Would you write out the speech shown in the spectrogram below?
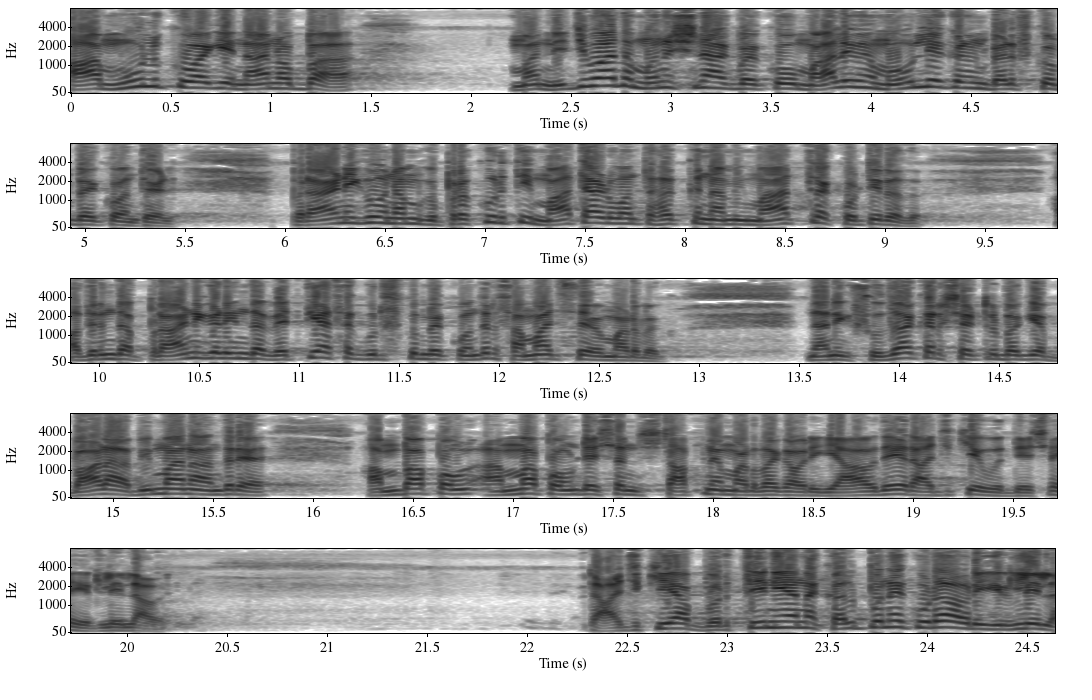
ಆ ಮೂಲಕವಾಗಿ ನಾನೊಬ್ಬ ಮ ನಿಜವಾದ ಮನುಷ್ಯನಾಗಬೇಕು, ಮಾನವೀಯ ಮೌಲ್ಯಗಳನ್ನ ಬೆಳೆಸ್ಕೋಬೇಕು ಅಂತೇಳಿ ಪ್ರಾಣಿಗೂ ನಮ್ಗೆ ಪ್ರಕೃತಿ ಮಾತಾಡುವಂಥ ಹಕ್ಕು ನಮಗೆ ಮಾತ್ರ ಕೊಟ್ಟಿರೋದು. ಅದರಿಂದ ಪ್ರಾಣಿಗಳಿಂದ ವ್ಯತ್ಯಾಸ ಗುರುಸ್ಕೊಬೇಕು ಅಂದ್ರೆ ಸಮಾಜ ಸೇವೆ ಮಾಡಬೇಕು. ನನಗೆ ಸುಧಾಕರ್ ಶೆಟ್ಟರ್ ಬಗ್ಗೆ ಬಹಳ ಅಭಿಮಾನ ಅಂದ್ರೆ ಅಂಬಾ ಪೌ ಅಮ್ಮ ಫೌಂಡೇಶನ್ ಸ್ಥಾಪನೆ ಮಾಡಿದಾಗ ಅವ್ರಿಗೆ ಯಾವುದೇ ರಾಜಕೀಯ ಉದ್ದೇಶ ಇರಲಿಲ್ಲ ಅವ್ರಿಗೆ. ರಾಜಕೀಯ ಬರ್ತೀನಿ ಅನ್ನೋ ಕಲ್ಪನೆ ಕೂಡ ಅವ್ರಿಗೆ ಇರಲಿಲ್ಲ.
